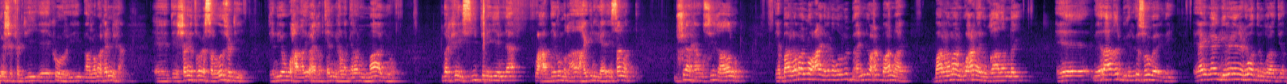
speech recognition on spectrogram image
meesha fadhiyey ee ka horreeyey baarlamaanka iminka dee shan iyo tobanka sannadood fadhiyey dee niyo waxaa adi waxay qabteen iminka la garan maayo. Markii ay sii tegayeenna waxaa dee gu maqaalo ahayd inay yidhahdeen sanad mushaarka aanu sii qaadano dee baarlamaan noocaa naga noqon uma baahnin waxaan u baahan nahay. Baarlamaan waxaan aynu qaadanay ee meelaha qarbiga laga soo waariday ee aynaan garanayna waa dimuqraadiyad.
